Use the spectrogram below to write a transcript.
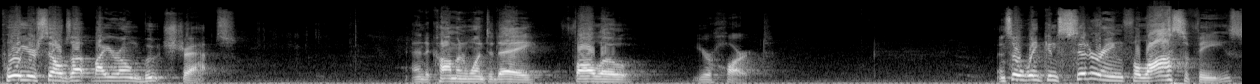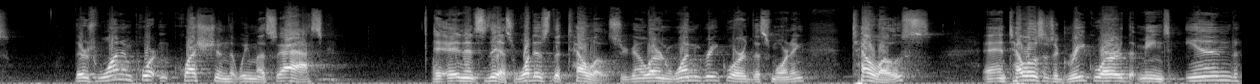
pull yourselves up by your own bootstraps. And a common one today follow your heart. And so, when considering philosophies, there's one important question that we must ask, and it's this What is the telos? You're going to learn one Greek word this morning, telos. And telos is a Greek word that means end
